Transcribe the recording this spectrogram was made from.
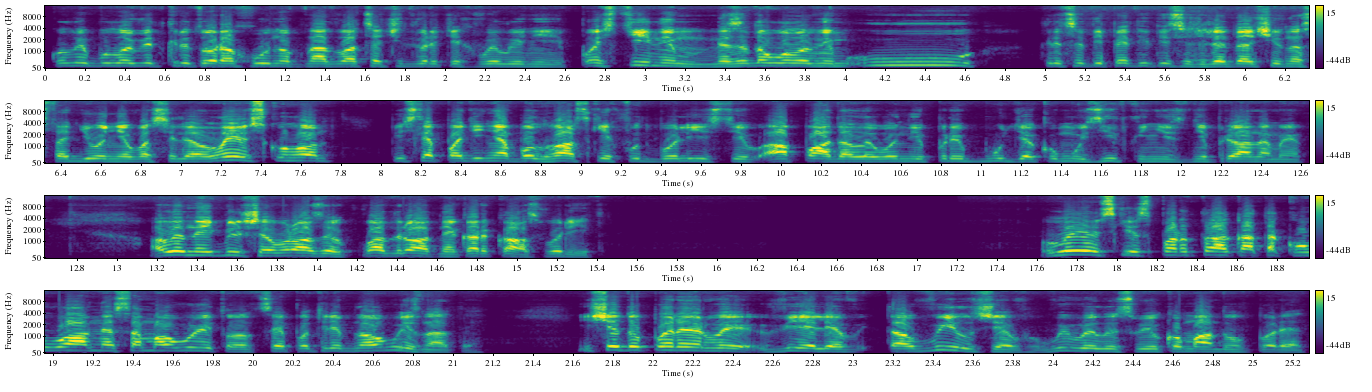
коли було відкрито рахунок на 24-й хвилині, постійним незадоволеним у 35 тисяч глядачів на стадіоні Василя Левського після падіння болгарських футболістів, а падали вони при будь-якому зіткненні з дніпрянами, але найбільше вразив квадратний каркас воріт. Левський Спартак атакував несамовито, це потрібно визнати. І ще до перерви Велєв та Вилчев вивели свою команду вперед.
